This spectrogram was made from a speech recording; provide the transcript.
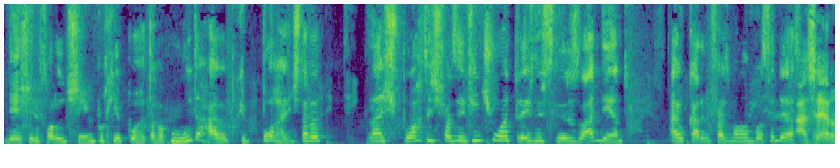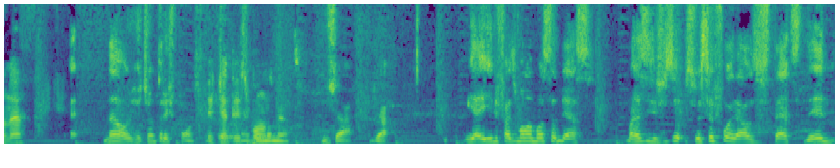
Deixa ele fora do time, porque, porra, eu tava com muita raiva. Porque, porra, a gente tava nas portas de fazer 21 a 3 nos Steelers lá dentro. Aí o cara me faz uma lamboça dessa. A zero, né? É, não, já tinha três pontos. Já tinha três pontos? Momento. Já, já. E aí ele faz uma lambança dessa. Mas assim, se você, for olhar os stats dele,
